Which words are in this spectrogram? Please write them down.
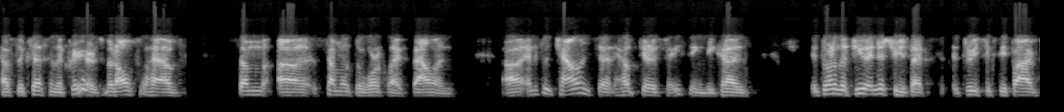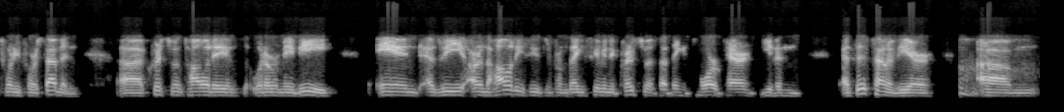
have success in their careers, but also have some uh, some of the work-life balance. Uh, and it's a challenge that healthcare is facing because it's one of the few industries that's 365, 24/7, uh, Christmas, holidays, whatever it may be. And as we are in the holiday season from Thanksgiving to Christmas, I think it's more apparent even at this time of year uh-huh. um,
